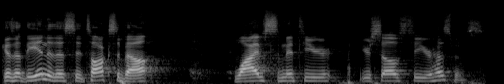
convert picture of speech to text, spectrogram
Because at the end of this, it talks about wives submit to your, yourselves to your husbands.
